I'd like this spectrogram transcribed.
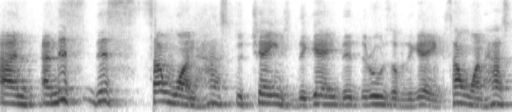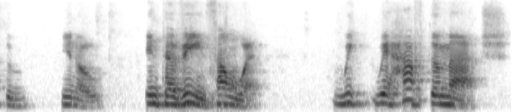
And and this this someone has to change the game, the, the rules of the game. Someone has to, you know, intervene somewhere. We we have to match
